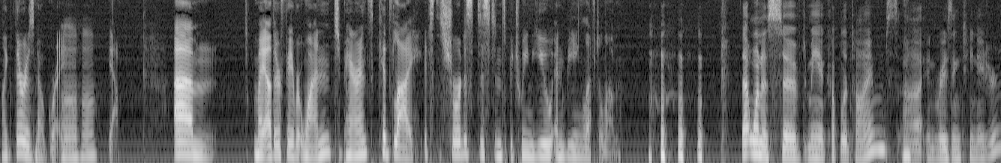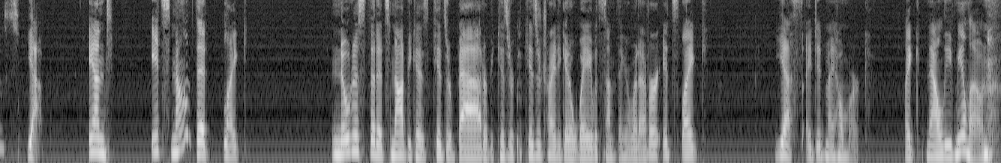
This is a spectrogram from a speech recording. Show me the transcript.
Like, there is no gray. Mm-hmm. Yeah. Um, my other favorite one to parents kids lie. It's the shortest distance between you and being left alone. That one has served me a couple of times Mm. uh, in raising teenagers. Yeah. And it's not that like notice that it's not because kids are bad or because kids are trying to get away with something or whatever. It's like, yes, I did my homework. Like now leave me alone.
